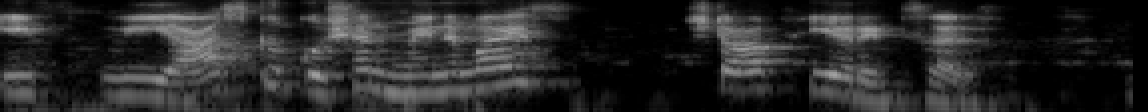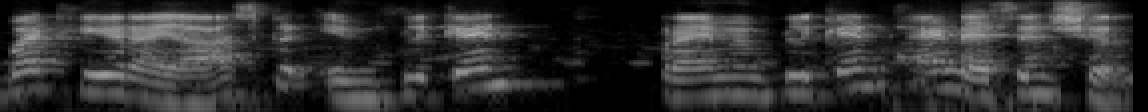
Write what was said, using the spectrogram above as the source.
If we ask a question minimize stop here itself but here I asked implicant, prime implicant and essential.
